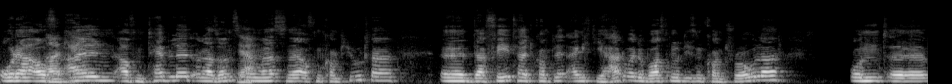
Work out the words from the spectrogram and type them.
oder auf Okay. allen, auf dem Tablet oder sonst Ja. irgendwas, ne? auf dem Computer. Äh, da fehlt halt komplett eigentlich die Hardware. Du brauchst nur diesen Controller und äh,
